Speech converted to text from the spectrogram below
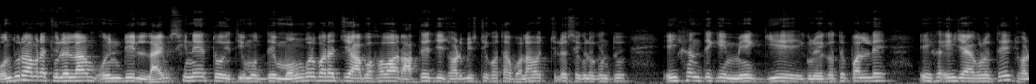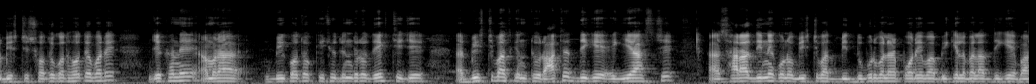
বন্ধুরা, আমরা চলে এলাম উইন্ডির লাইভ সিনে। তো ইতিমধ্যে মঙ্গলবারের যে আবহাওয়া রাতে যে ঝড় বৃষ্টির কথা বলা হচ্ছিল, সেগুলো কিন্তু এইখান থেকে মেঘ গিয়ে এগুলো এগোতে পারলে এই এই জায়গাগুলোতে ঝড় বৃষ্টির সতর্কতা হতে পারে। যেখানে আমরা বিগত কিছুদিন ধরে দেখছি যে বৃষ্টিপাত কিন্তু রাতের দিকে এগিয়ে আসছে। সারা দিনে কোনো বৃষ্টিপাত দুপুরবেলার পরে বা বিকেলবেলার দিকে বা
